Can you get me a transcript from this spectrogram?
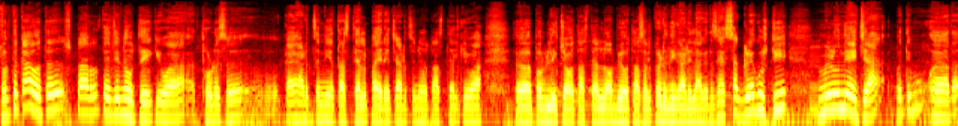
फक्त काय होतं स्टार त्याचे नव्हते किंवा थोडंसं काय अडचणी येत असतील पायऱ्याच्या अडचणी होत असतील किंवा पब्लिकच्या होत असतील लॉबी होत असेल कडणी गाडी लागत असेल ह्या सगळ्या गोष्टी मिळून यायच्या. पण ते आता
